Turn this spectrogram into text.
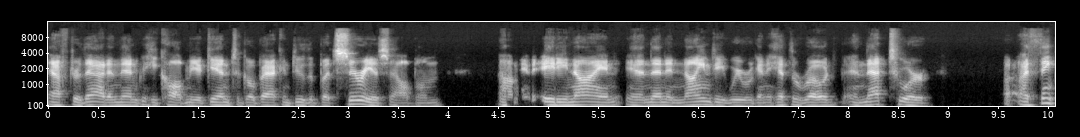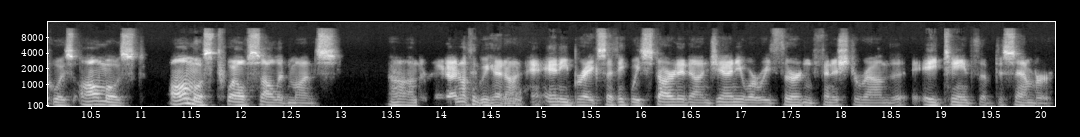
after that, and then he called me again to go back and do the But Serious album um, in 89 and then in 90 we were going to hit the road and that tour i think was almost almost 12 solid months uh, on the road. I don't think we had on any breaks. I think we started on january 3rd and finished around the 18th of december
